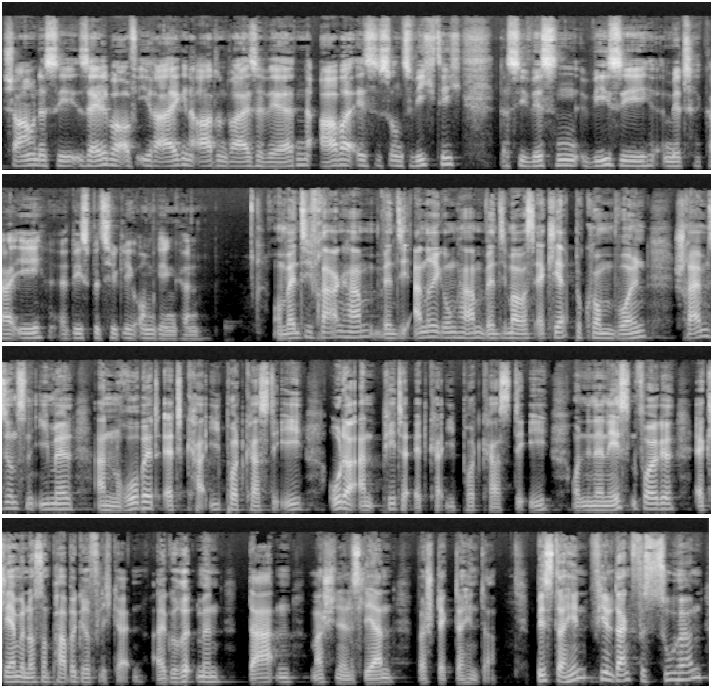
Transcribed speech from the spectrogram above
schauen, dass sie selber auf ihre eigene Art und Weise werden. Aber es ist uns wichtig, dass sie wissen, wie sie mit KI diesbezüglich umgehen können. Und wenn Sie Fragen haben, wenn Sie Anregungen haben, wenn Sie mal was erklärt bekommen wollen, schreiben Sie uns eine E-Mail an robert.kipodcast.de oder an peter.kipodcast.de und in der nächsten Folge erklären wir noch so ein paar Begrifflichkeiten. Algorithmen, Daten, maschinelles Lernen, was steckt dahinter. Bis dahin, vielen Dank fürs Zuhören.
